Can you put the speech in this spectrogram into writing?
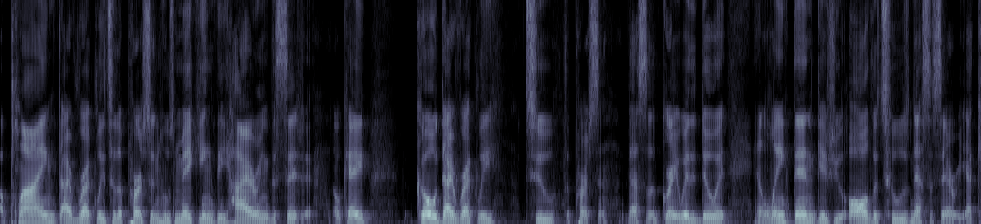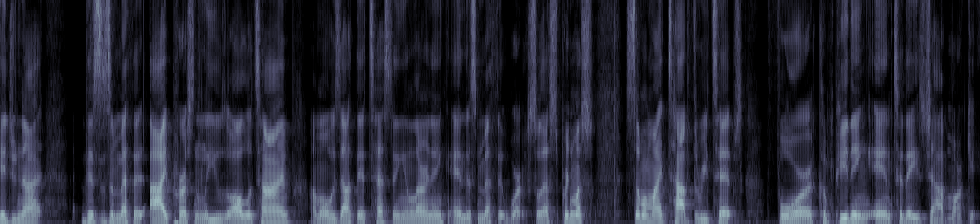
applying directly to the person who's making the hiring decision, okay? Go directly to the person. That's a great way to do it. And LinkedIn gives you all the tools necessary. I kid you not. This is a method I personally use all the time. I'm always out there testing and learning, and this method works. So that's pretty much some of my top three tips for competing in today's job market.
